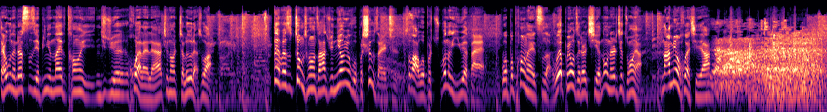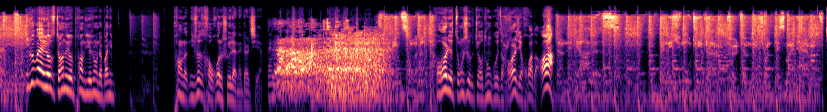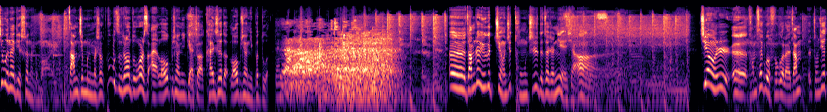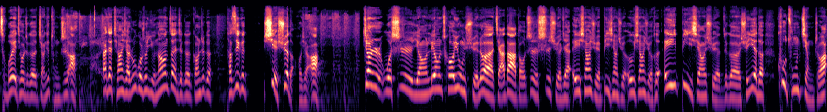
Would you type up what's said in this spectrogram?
耽误那点时间，比你耐的疼，你就觉得换来了就能值了了，是吧？但凡是正常，咱就宁愿我不受这一治，是吧？我不我那个医院待，我不碰那一次，我也不用在这去弄那去装呀，拿命换钱呀。你说万一要是真的要碰的严重点，把你碰了，你说好活的谁来那点钱？好好的遵守交通规则，好好的活的啊！就为那点说那个嘛。咱们节目里面说，不走人多会儿是哎，老不想你赶车，开车的老不想你不躲。嗯，咱们这有一个紧急通知的，在这念一下啊。近日，呃，他们才给我发过来，咱们中间插播一条这个紧急通知啊，大家听一下。如果说有能在这个刚这个，它是一个献血的，好像啊。近日，我市因临床用血量加大，导致失血者 A 型血、B 型血、O 型血和 AB 型血这个血液的库存紧张。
